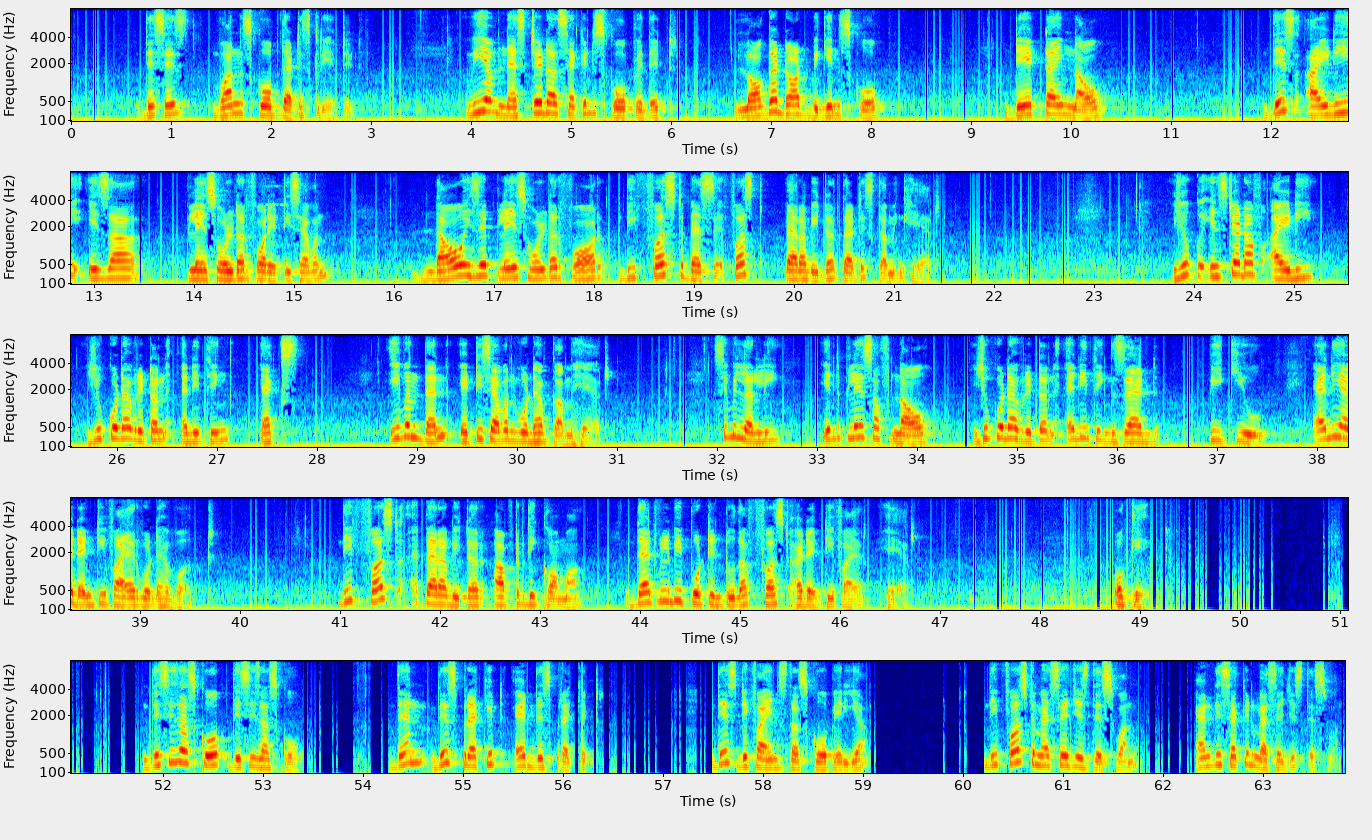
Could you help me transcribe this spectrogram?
this is one scope that is created we have nested a second scope with it logger dot begin scope date time now this id is a placeholder for 87 now is a placeholder for the first first parameter that is coming here. You instead of id you could have written anything x. Even then 87 would have come here. Similarly in place of now you could have written anything z pq any identifier would have worked. The first parameter after the comma that will be put into the first identifier here. Okay. This is a scope this is a scope. Then this bracket add this bracket. This defines the scope area. The first message is this one and the second message is this one.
